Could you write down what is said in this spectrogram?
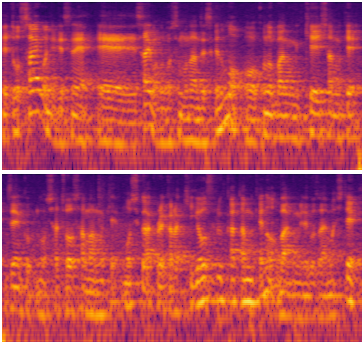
えっと、最後にですね、えー最後のご質問なんですけどもこの番組経営者向け全国の社長様向けもしくはこれから起業する方向けの番組でございまして、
